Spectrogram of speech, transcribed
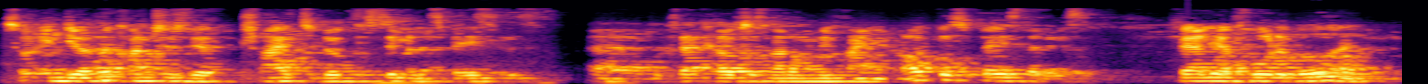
So in the other countries, we have tried to look for similar spaces uh, because that helps us not only find an office space that is fairly affordable and,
